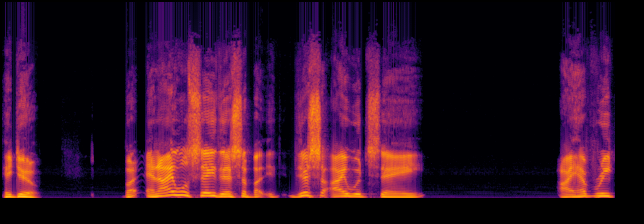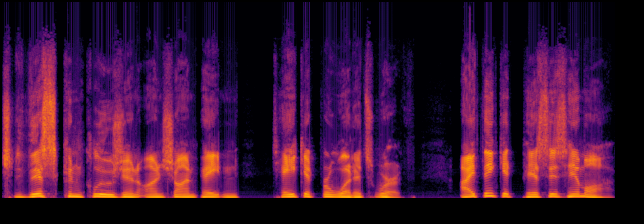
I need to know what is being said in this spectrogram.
They do. But and I will say this about this I would say I have reached this conclusion on Sean Payton. Take it for what it's worth. I think it pisses him off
